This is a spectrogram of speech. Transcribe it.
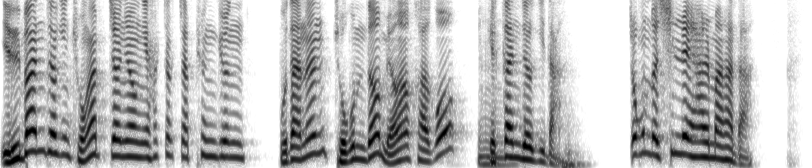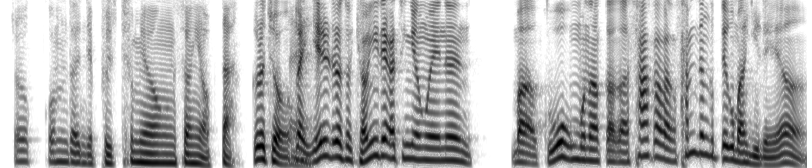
일반적인 종합 전형의 합격자 평균보다는 조금 더 명확하고 음. 객관적이다. 조금 더 신뢰할 만하다. 조금 더 이제 불투명성이 없다. 그렇죠. 그러니까 네. 예를 들어서 경희대 같은 경우에는 막 국어국문학과가 사과가 3등급 되고 막 이래요.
